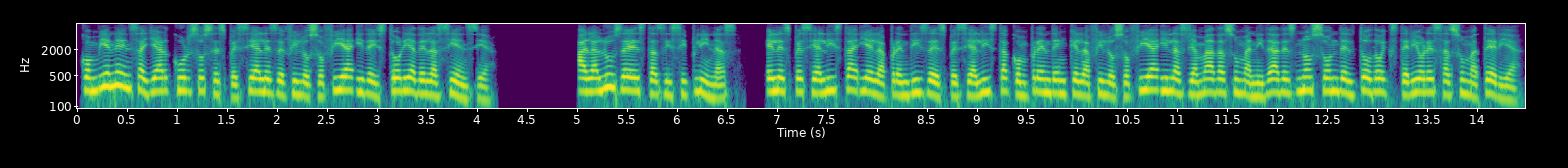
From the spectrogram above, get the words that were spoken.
conviene ensayar cursos especiales de filosofía y de historia de la ciencia. A la luz de estas disciplinas, el especialista y el aprendiz de especialista comprenden que la filosofía y las llamadas humanidades no son del todo exteriores a su materia,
